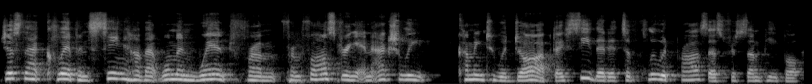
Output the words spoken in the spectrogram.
Just that clip and seeing how that woman went from, from fostering and actually coming to adopt. I see that it's a fluid process for some people.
